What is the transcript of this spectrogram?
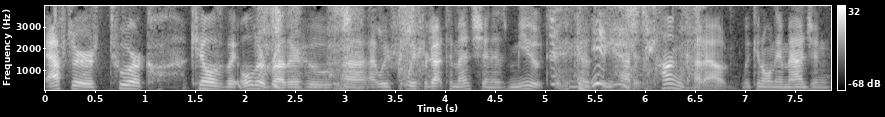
After Töre kills the older brother, who uh, we, we forgot to mention is mute because he had his tongue cut out, we can only imagine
